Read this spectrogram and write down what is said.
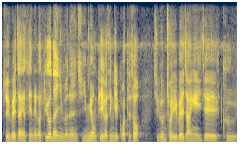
저희 매장에서 얘네가 뛰어다니면은 지금 인명 피해가 생길 것 같아서 지금 저희 매장에 이제 그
